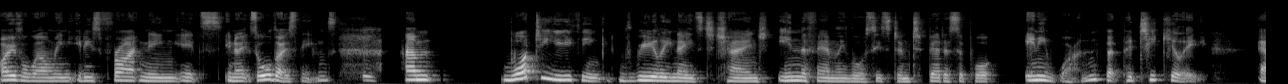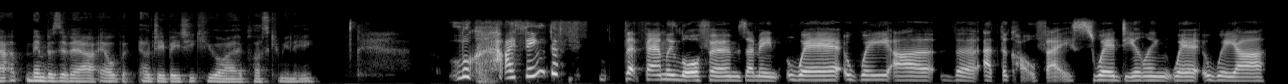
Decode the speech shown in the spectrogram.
overwhelming, it is frightening, it's, you know, it's all those things. Mm. Um, what do you think really needs to change in the family law system to better support anyone, but particularly our members of our LGBTQIA plus community? Look, I think the, that family law firms, I mean, where we are the at the coalface, we're dealing where we are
